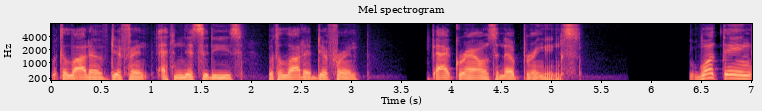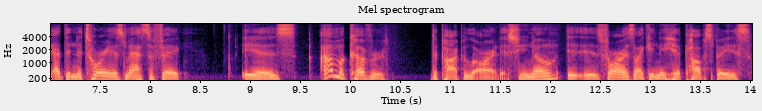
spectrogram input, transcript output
with a lot of different ethnicities, with a lot of different backgrounds and upbringings one thing at the Notorious Mass Effect is I'm a cover the popular artist, you know, as far as like in the hip hop space.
